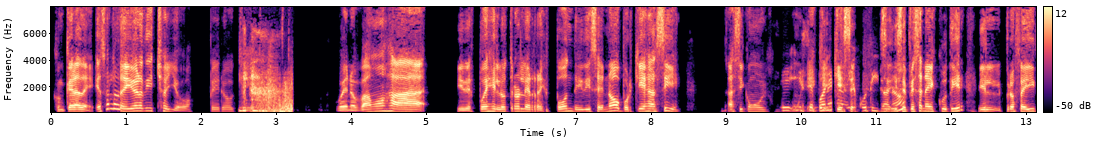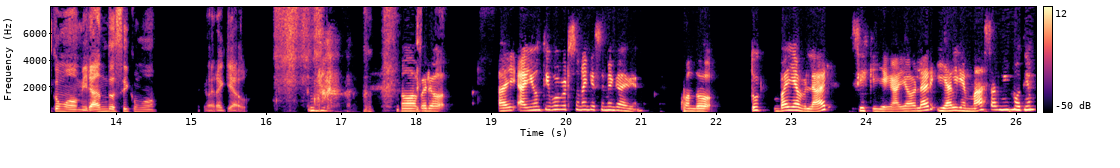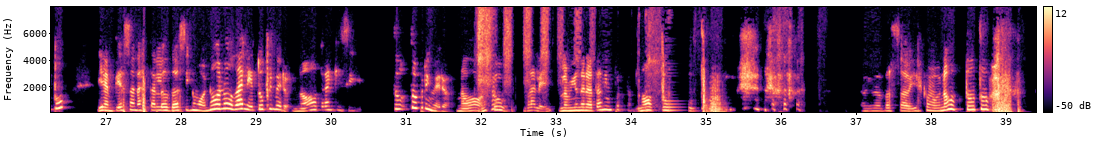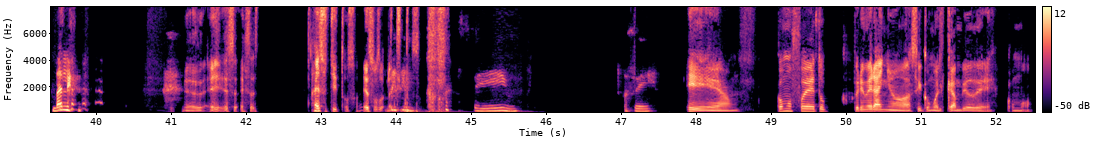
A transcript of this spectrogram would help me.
con cara de, eso lo debí haber dicho yo, pero que... Bueno, vamos a... Y después el otro le responde y dice, no, porque es así. Así como... Y se ponen que a discutir, ¿o se- no? se empiezan a discutir y el profe ahí como mirando así como, "¿Y ¿ahora qué hago? No, pero hay, hay un tipo de persona que se me cae bien. Cuando tú vayas a hablar, si es que llegáis a hablar, y alguien más al mismo tiempo, ya empiezan a estar los dos así como, no, no, dale, tú primero. No, tranqui, sí. Tú, tú primero. No, tú, dale. Lo mío no era tan importante. No, tú. A mí me ha pasado y es como, no, tú, tú. Dale. Eh, Eso, eso, es- eso es chistoso, eso suena chistoso. Sí. Sí. Eh, ¿cómo fue tu primer año, así como el cambio de como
